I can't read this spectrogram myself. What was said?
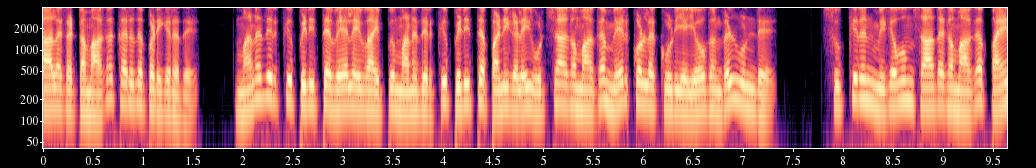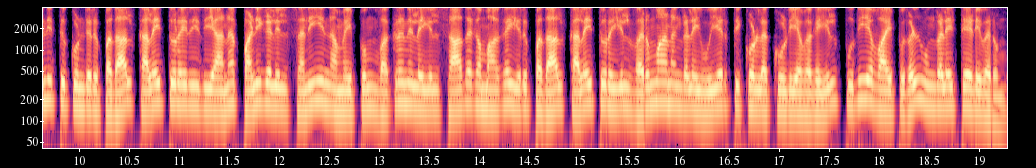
காலகட்டமாக கருதப்படுகிறது. மனதிற்கு பிடித்த வேலைவாய்ப்பு மனதிற்கு பிடித்த பணிகளை உற்சாகமாக மேற்கொள்ளக்கூடிய யோகங்கள் உண்டு. சுக்கிரன் மிகவும் சாதகமாக பயணித்துக் கொண்டிருப்பதால் கலைத்துறை ரீதியான பணிகளில் சனியின் அமைப்பும் வக்ரநிலையில் சாதகமாக இருப்பதால் கலைத்துறையில் வருமானங்களை உயர்த்திக் கொள்ளக்கூடிய வகையில் புதிய வாய்ப்புகள் உங்களை தேடிவரும்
